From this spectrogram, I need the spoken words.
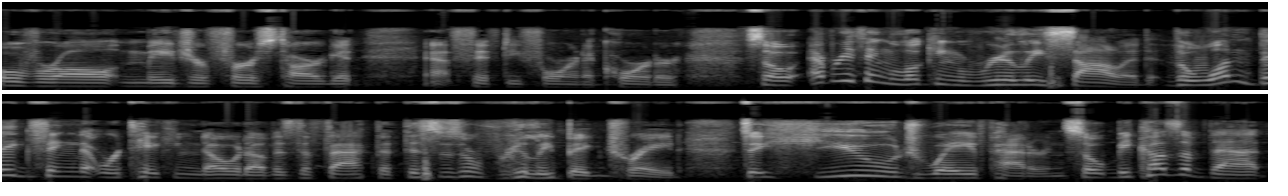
overall major first target at 54 and a quarter. So everything looking really solid. The one big thing that we're taking note of is the fact that this is a really big trade. It's a huge wave pattern. So because of that,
